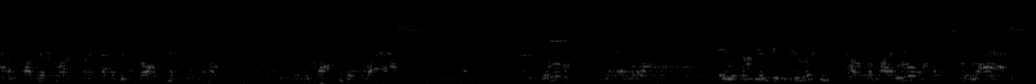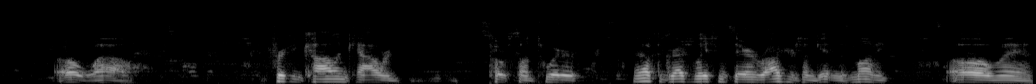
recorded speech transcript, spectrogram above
I'm wondering why it might not have been goaltending though, because he got to the glass. It was not going to be good. No, but by rule, if it's the glass, you Oh, wow. Freaking Colin Cowherd post on Twitter. Well, congratulations to Aaron Rodgers on getting his money. Oh, man.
